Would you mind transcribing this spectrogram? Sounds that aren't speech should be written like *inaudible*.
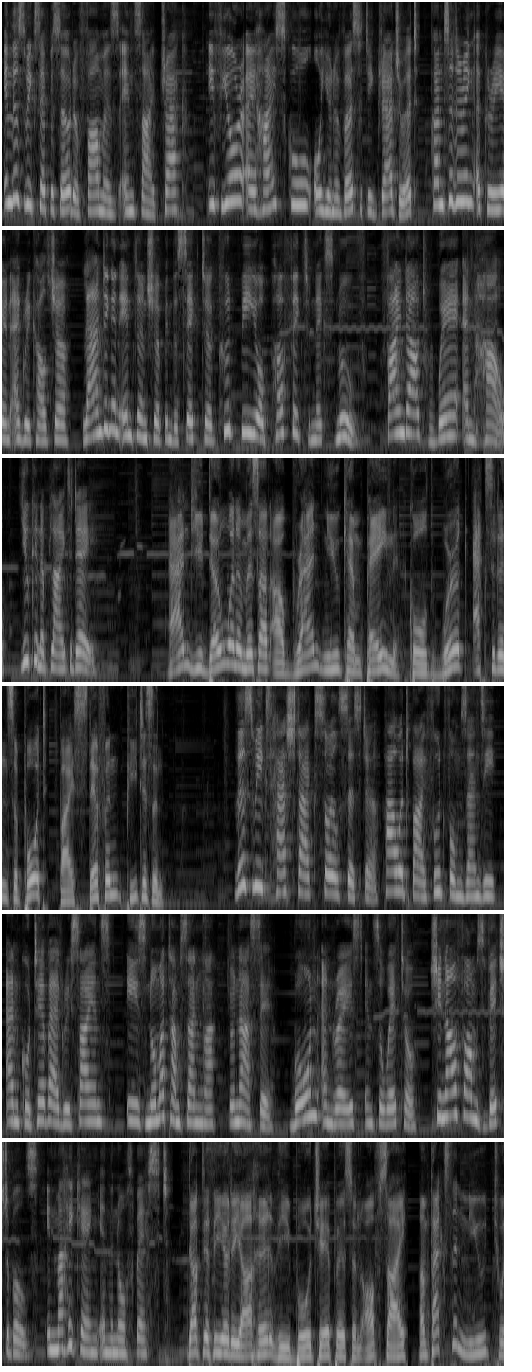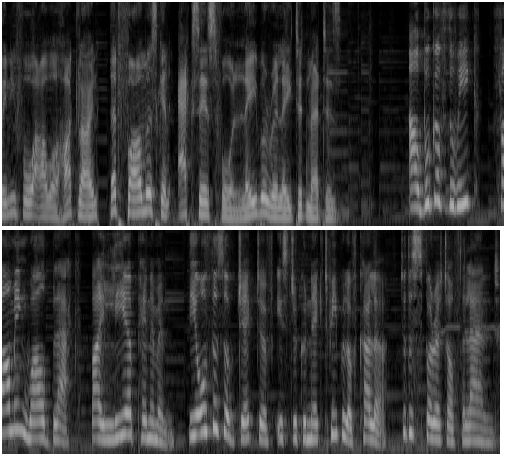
In this week's episode of Farmers Inside Track, if you're a high school or university graduate considering a career in agriculture, landing an internship in the sector could be your perfect next move. Find out where and how you can apply today. And you don't want to miss out our brand new campaign called Work Accident Support by Stefan Peterson. This week's hashtag Soil Sister, powered by Food for Mzansi and Corteva Agri Science, is Nomatamsanqa Jonase. Born and raised in Soweto, she now farms vegetables in Mahikeng in the northwest. Dr. Theo de Jager, the board chairperson of SAI, unpacks the new 24 hour hotline that farmers can access for labor related matters. Our book of the week Farming While Black by Leah Penniman. The author's objective is to connect people of color to the spirit of the land.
